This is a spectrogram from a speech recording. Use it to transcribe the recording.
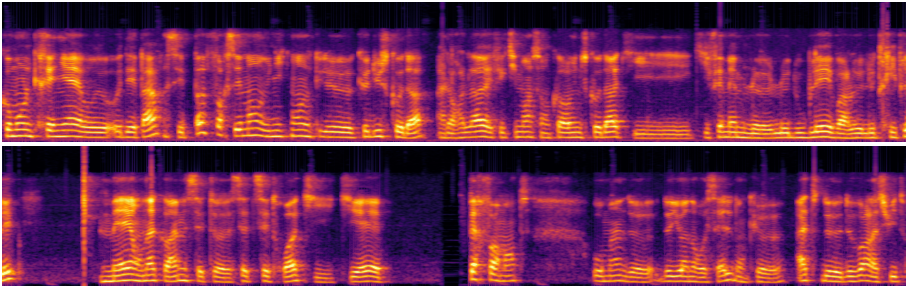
comme on le craignait au, départ, c'est pas forcément uniquement que, du Skoda. Alors là, effectivement, c'est encore une Skoda qui, fait même le, doublé, voire le, triplé. Mais on a quand même cette, cette C3 qui, est performante aux mains de, Johan Rossel. Donc, euh, hâte de, voir la suite.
